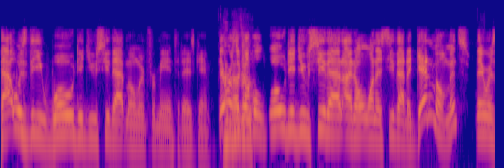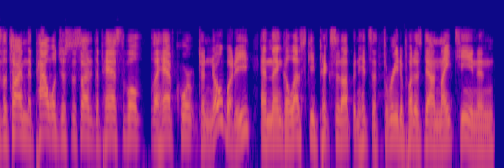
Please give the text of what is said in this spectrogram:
That was the whoa, did you see that moment for me in today's game? There was Another... a couple whoa, did you see that? I don't want to see that again moments. There was the time that Powell just decided to pass the ball to the half court to nobody, and then Gillespie picks it up and hits a three to put us down 19, and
